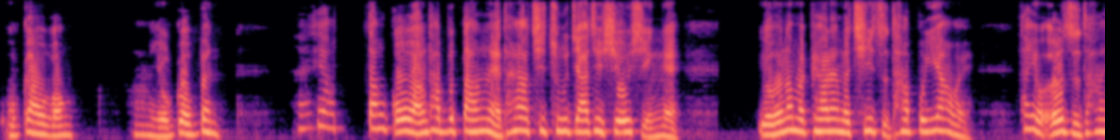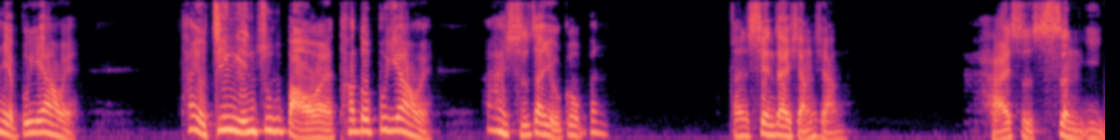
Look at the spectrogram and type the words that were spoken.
无告公。啊，有够笨！他要当国王，他不当哎，他要去出家去修行哎。有了那么漂亮的妻子，他不要哎；他有儿子，他也不要哎；他有金银珠宝哎，他都不要哎。哎，实在有够笨。但是现在想想，还是圣意。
